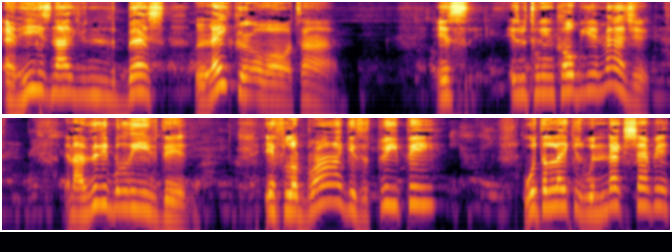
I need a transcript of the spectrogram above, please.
And he's not even the best Laker of all time. It's it's between Kobe and Magic. And I really believe that if LeBron gets a 3P, with the Lakers, with next champion,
